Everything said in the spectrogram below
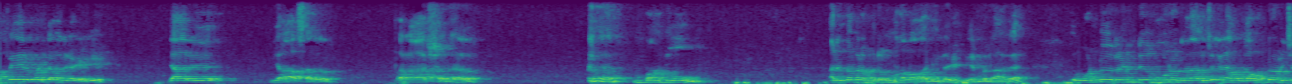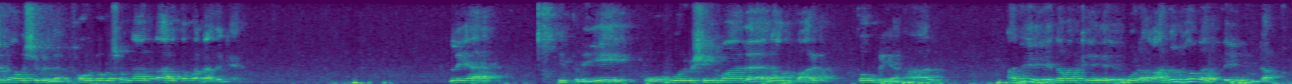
அப்பேற்பட்டவர்கள் யாரு? வியாசர் பராசரர் மனு அது தவிர பிரம்மவாதிகள் என்பதாக. ஒன்று ரெண்டு மூணுன்றதாக சொல்லி நம்ம கவுண்ட் டவுன் அவசியம் இல்லை. கவுண்ட் டவுன் சொன்னா தான் அர்த்தமான அதுக்கு இல்லையா? இப்படி ஒவ்வொரு விஷயமாக நாம் பார்த்தோமேயானால் அது நமக்கு ஒரு அனுபவத்தை உண்டாக்கும்.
